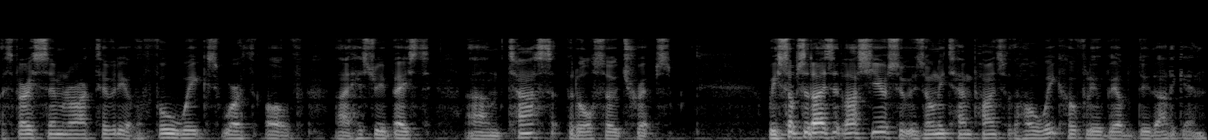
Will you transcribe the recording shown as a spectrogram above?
a very similar activity of a full week's worth of uh, history-based um, tasks, but also trips. We subsidised it last year, so it was only £10 for the whole week. Hopefully we'll be able to do that again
